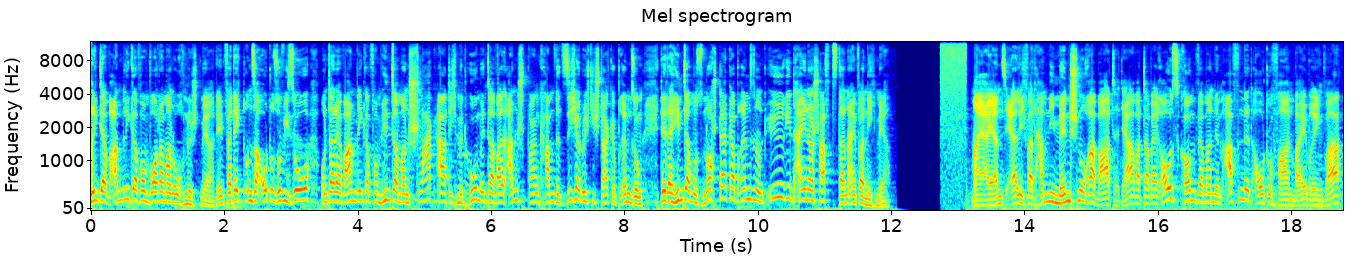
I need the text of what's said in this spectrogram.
Bringt der Warnblinker vom Vordermann auch nichts mehr. Den verdeckt unser Auto sowieso und da der Warnblinker vom Hintermann schlagartig mit hohem Intervall ansprang, kam das sicher durch die starke Bremsung. Der dahinter muss noch stärker bremsen und irgendeiner schafft's dann einfach nicht mehr. Naja, ganz ehrlich, was haben die Menschen auch erwartet? Ja, was dabei rauskommt, wenn man dem Affen das Autofahren beibringt, war?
